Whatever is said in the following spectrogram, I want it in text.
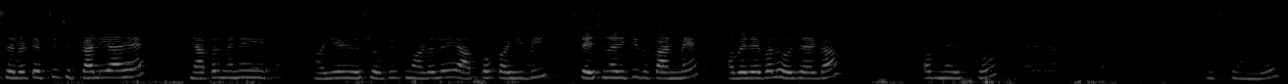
सेलो टेप से चिपका लिया है। यहाँ पर मैंने ये शोपीस मॉडल है। आपको कहीं भी स्टेशनरी की दुकान में अवेलेबल हो जाएगा। अब मैं इसको, इसके अंदर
